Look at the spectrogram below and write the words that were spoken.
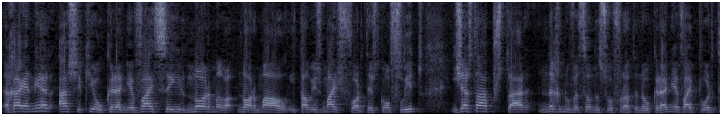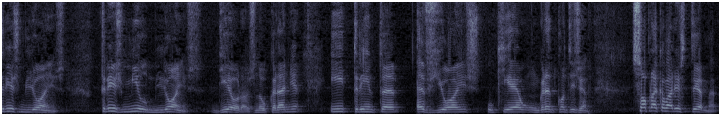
a Ryanair acha que a Ucrânia vai sair normal, normal e talvez mais forte deste conflito e já está a apostar na renovação da sua frota na Ucrânia. Vai pôr 3 milhões, 3 mil milhões de euros na Ucrânia e 30 aviões, o que é um grande contingente. Só para acabar este tema,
